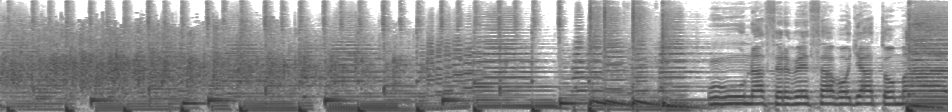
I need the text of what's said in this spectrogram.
Una cerveza voy a tomar,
